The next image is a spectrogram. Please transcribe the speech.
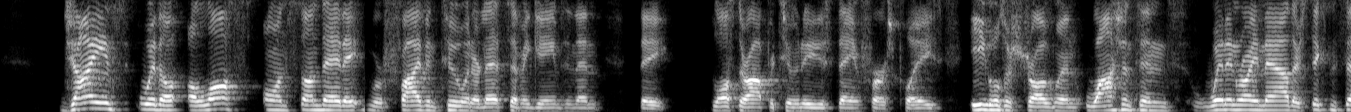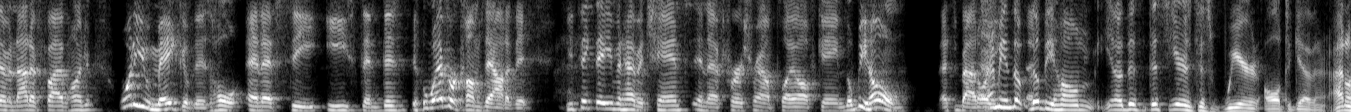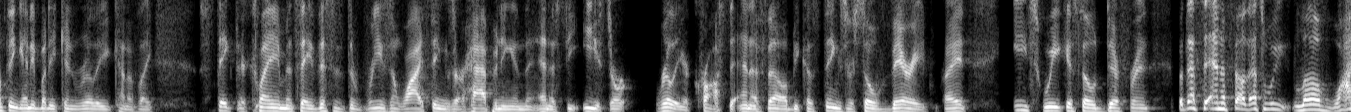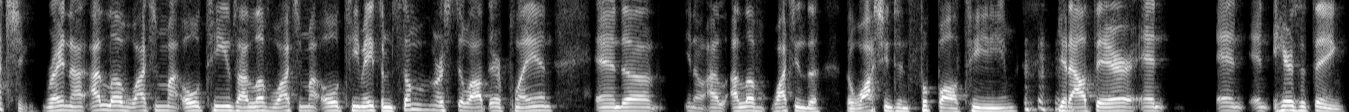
Giants with a, a loss on Sunday. They were five and two in their last seven games, and then they lost their opportunity to stay in first place. Eagles are struggling. Washington's winning right now. They're six and seven, not at 500. What do you make of this whole NFC East? And does whoever comes out of it, you think they even have a chance in that first round playoff game? They'll be home. That's about all. I mean, they'll, they'll, be home. You know, this this year is just weird altogether. I don't think anybody can really kind of like stake their claim and say this is the reason why things are happening in the NFC East or really across the NFL because things are so varied, right? Each week is so different, but that's the NFL. That's what we love watching, right? And I, I love watching my old teams. I love watching my old teammates, and some of them are still out there playing. And uh, you know, I, I love watching the the Washington football team get out there and and and here's the thing.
